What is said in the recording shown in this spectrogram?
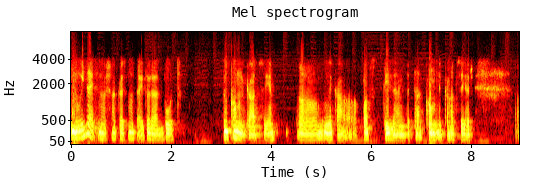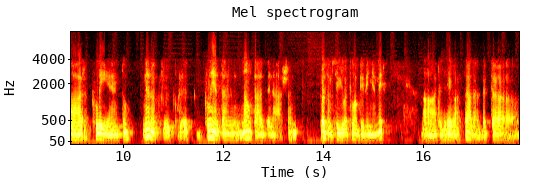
Nu, izaicinošākais noteikti varētu būt nu, komunikācija. Uh, nekā pats dizains, bet tā komunikācija ar, ar klientu. Ne, nu, klientam nav tāda zināšana. Protams, ir ļoti labi, ja viņam ir. Uh, tad ir vieglāk strādāt, bet uh,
